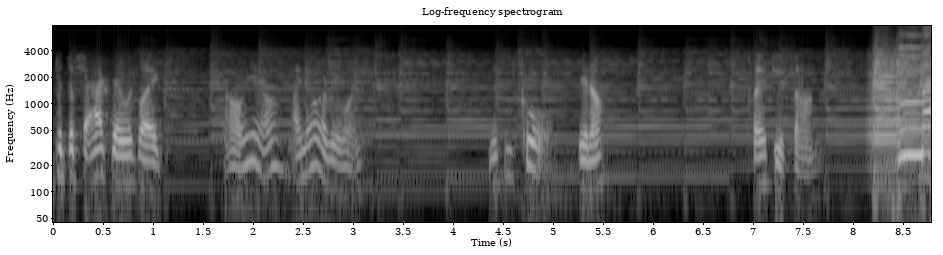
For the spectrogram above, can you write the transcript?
But the fact that it was like, oh, you know, I know everyone. This is cool. You know, play a few songs. Mary,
